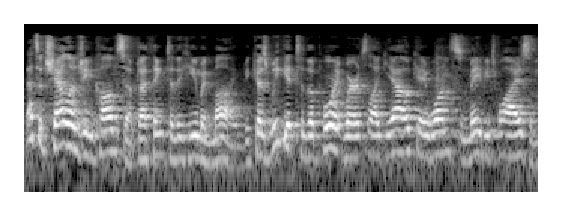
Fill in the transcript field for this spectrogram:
that's a challenging concept, I think, to the human mind because we get to the point where it's like, yeah, okay, once and maybe twice and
